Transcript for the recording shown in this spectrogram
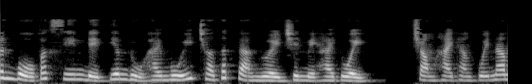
phân bổ vaccine để tiêm đủ hai mũi cho tất cả người trên 12 tuổi. Trong hai tháng cuối năm,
